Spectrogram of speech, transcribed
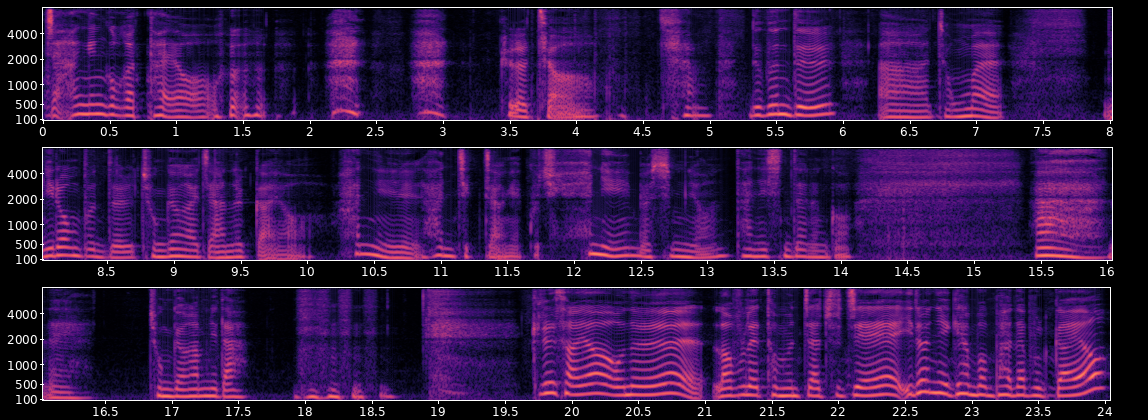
짱인 것 같아요. 그렇죠. 참, 누군들, 아, 정말 이런 분들 존경하지 않을까요? 한 일, 한 직장에 꾸준히 몇십 년 다니신다는 거. 아, 네. 존경합니다. 그래서요, 오늘 러브레터 문자 주제 이런 얘기 한번 받아볼까요?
